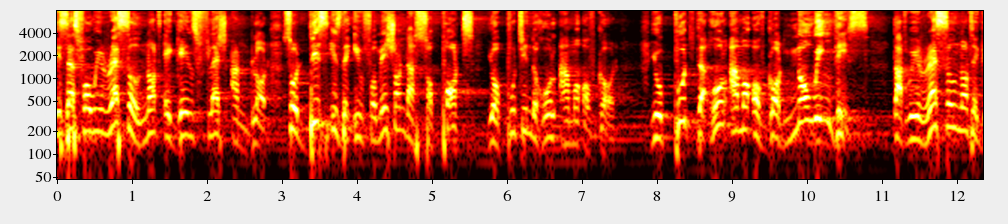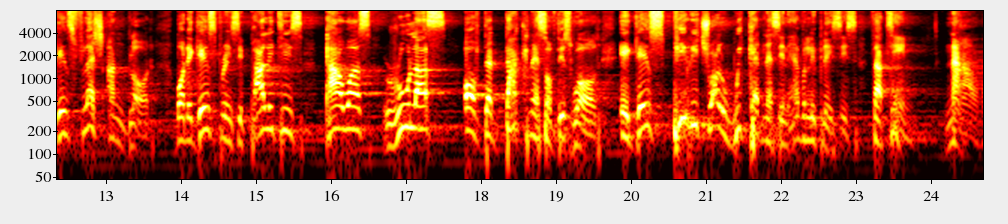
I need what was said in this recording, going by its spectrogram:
It says for we wrestle not against flesh and blood. So this is the information that supports your putting the whole armor of god. You put the whole armor of god knowing this that we wrestle not against flesh and blood but against principalities powers rulers of the darkness of this world against spiritual wickedness in heavenly places. 13 now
